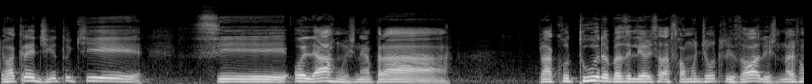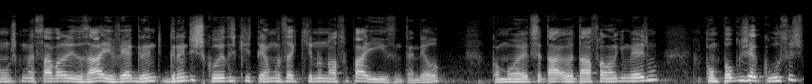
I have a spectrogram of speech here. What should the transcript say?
Eu acredito que se olharmos né, para a cultura brasileira dessa forma de outros olhos, nós vamos começar a valorizar e ver grande, grandes coisas que temos aqui no nosso país, entendeu? Como eu tá, estava falando aqui mesmo, com poucos recursos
